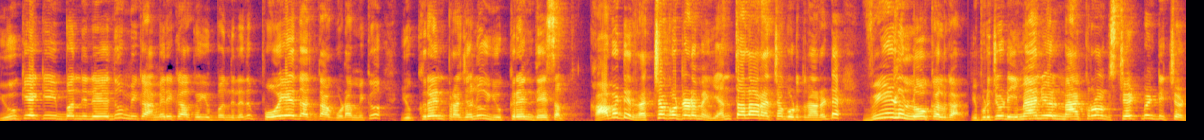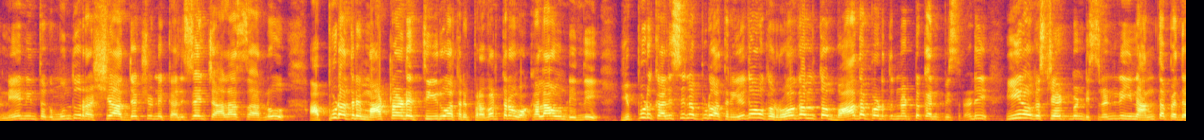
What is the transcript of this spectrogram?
యూకేకి ఇబ్బంది లేదు మీకు అమెరికాకు ఇబ్బంది లేదు. పోయేదంతా కూడా మీకు యుక్రెయిన్ ప్రజలు యుక్రెయిన్ దేశం. కాబట్టి రెచ్చగొట్టడమే. ఎంతలా రెచ్చగొడుతున్నారంటే వీళ్ళు లోకల్గా. ఇప్పుడు చూడు ఇమాన్యుయల్ మ్యాక్రోన్ స్టేట్మెంట్ ఇచ్చాడు. నేను ఇంతకు ముందు రష్యా అధ్యక్షుడిని కలిసాను చాలాసార్లు. అప్పుడు అతని మాట్లాడే తీరు అతని ప్రవర్తన ఒకలా ఉండింది. ఇప్పుడు కలిసినప్పుడు అతను ఏదో ఒక రోగంతో బాధపడుతున్నట్టు కనిపిస్తున్నాడు. అంటే ఈయన ఒక స్టేట్మెంట్ ఇస్తున్నాడు. ఈయన అంత పెద్ద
